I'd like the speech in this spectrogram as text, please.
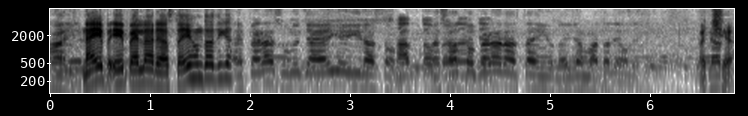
ਹਾਂ ਜੀ। ਨਾ ਇਹ ਇਹ ਪਹਿਲਾ ਰਸਤਾ ਇਹ ਹੁੰਦਾ ਸੀਗਾ? ਇਹ ਪਹਿਲਾਂ ਸੁਣਨ ਚ ਆਇਆ ਹੀ ਇਹੀ ਰਸਤਾ ਹੁੰਦਾ। ਸਭ ਤੋਂ ਪਹਿਲਾਂ ਰਸਤਾ ਇਹੀ ਹੁੰਦਾ ਸੀ ਜਾਂ ਮਾਤਾ ਦੇ ਆਉਂਦੇ ਸੀ। ਅੱਛਾ।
